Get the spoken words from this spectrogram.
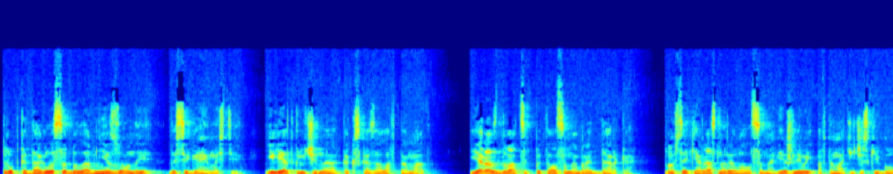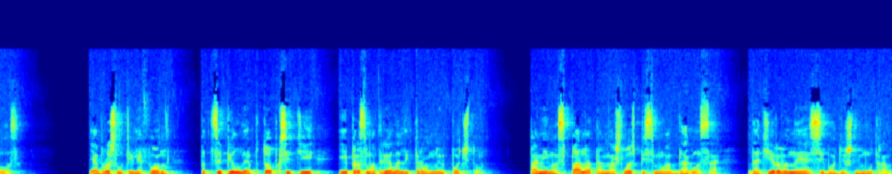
Трубка Дагласа была вне зоны досягаемости. Или отключена, как сказал автомат. Я раз двадцать пытался набрать Дарка, но всякий раз нарывался на вежливый автоматический голос. Я бросил телефон, подцепил лэптоп к сети и просмотрел электронную почту. Помимо спама там нашлось письмо от Дагласа, датированное сегодняшним утром.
